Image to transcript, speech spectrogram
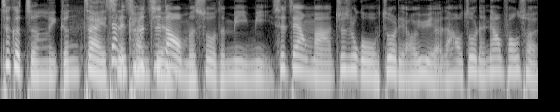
这个整理跟再一次看，你是不是知道我们所有的秘密是这样吗？就是如果我做疗愈了，然后做能量风水，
